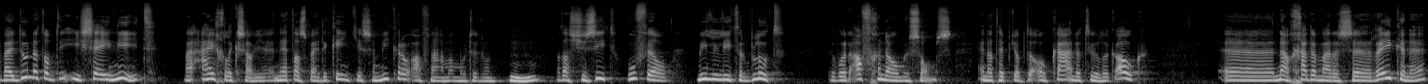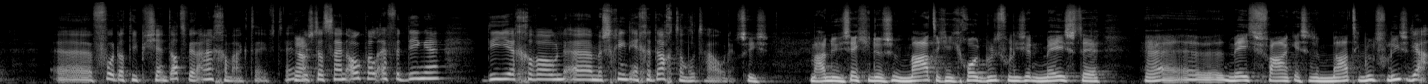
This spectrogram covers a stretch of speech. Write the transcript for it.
wij doen het op de IC niet, maar eigenlijk zou je, net als bij de kindjes, een microafname moeten doen. Mm -hmm. Want als je ziet hoeveel milliliter bloed er wordt afgenomen soms, en dat heb je op de OK natuurlijk ook. Uh, nou, ga er maar eens rekenen uh, voordat die patiënt dat weer aangemaakt heeft. Hè? Ja. Dus dat zijn ook wel even dingen die je gewoon misschien in gedachten moet houden. Precies. Maar nu zeg je dus een matig en groot bloedverlies. Het meeste, het meest vaak is het een matig bloedverlies. Ja.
